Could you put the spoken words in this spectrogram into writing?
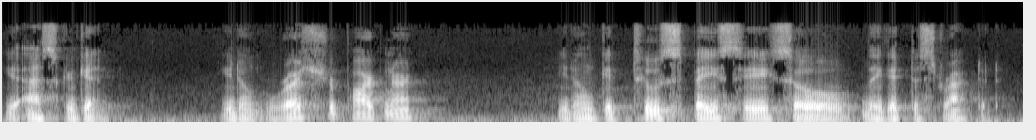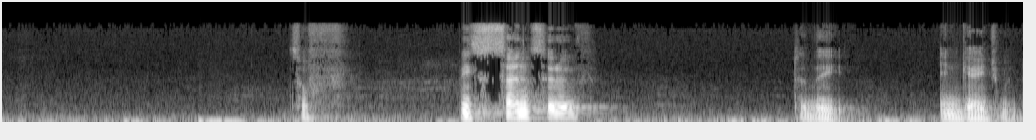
you ask again. You don't rush your partner, you don't get too spacey so they get distracted. So f- be sensitive to the engagement.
